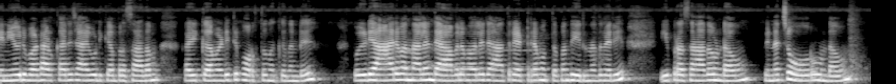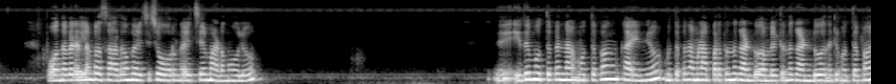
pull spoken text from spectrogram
ഇനിയും ഒരുപാട് ആൾക്കാർ ചായ കുടിക്കാൻ പ്രസാദം കഴിക്കാൻ വേണ്ടിയിട്ട് പുറത്ത് നിൽക്കുന്നുണ്ട് വീട് ആര് വന്നാലും രാവിലെ മുതൽ രാത്രി എട്ടര മുത്തപ്പം തീരുന്നത് വരെ ഈ പ്രസാദം ഉണ്ടാവും. പിന്നെ ചോറും ഉണ്ടാവും. പോകുന്നവരെല്ലാം പ്രസാദവും കഴിച്ച് ചോറും കഴിച്ച് മടങ്ങൂലു. ഇത് മുത്തപ്പൻ മുത്തപ്പൻ കഴിഞ്ഞു. മുത്തപ്പൻ നമ്മൾ അപ്പുറത്തുനിന്ന് കണ്ടു അമ്പലത്തിൽ നിന്ന് കണ്ടു. എന്നിട്ട് മുത്തപ്പൻ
